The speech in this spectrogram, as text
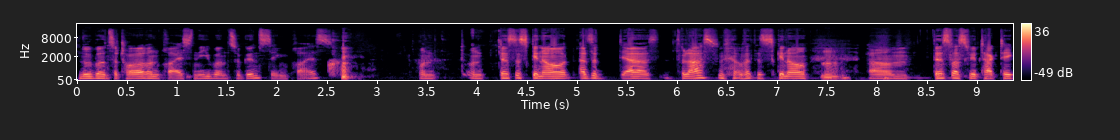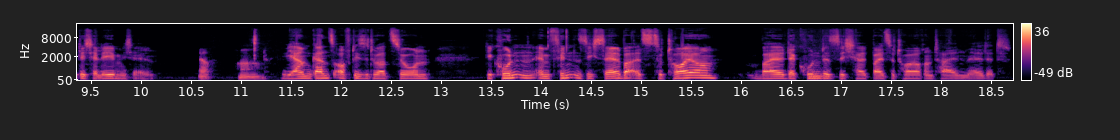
nur über einen zu teuren Preis, nie über einen zu günstigen Preis. Und, und das ist genau, also ja, du lachst, aber das ist genau mhm. ähm, das, was wir tagtäglich erleben, Michael. Ja. Mhm. Wir haben ganz oft die Situation, die Kunden empfinden sich selber als zu teuer, weil der Kunde sich halt bei zu teuren Teilen meldet.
